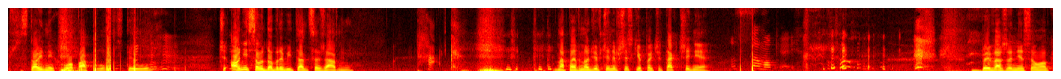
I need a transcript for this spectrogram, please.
przystojnych chłopaków z tyłu, czy oni są dobrymi tancerzami? Tak. Na pewno dziewczyny wszystkie powiecie, tak czy nie? Są okej. Bywa, że nie są ok?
